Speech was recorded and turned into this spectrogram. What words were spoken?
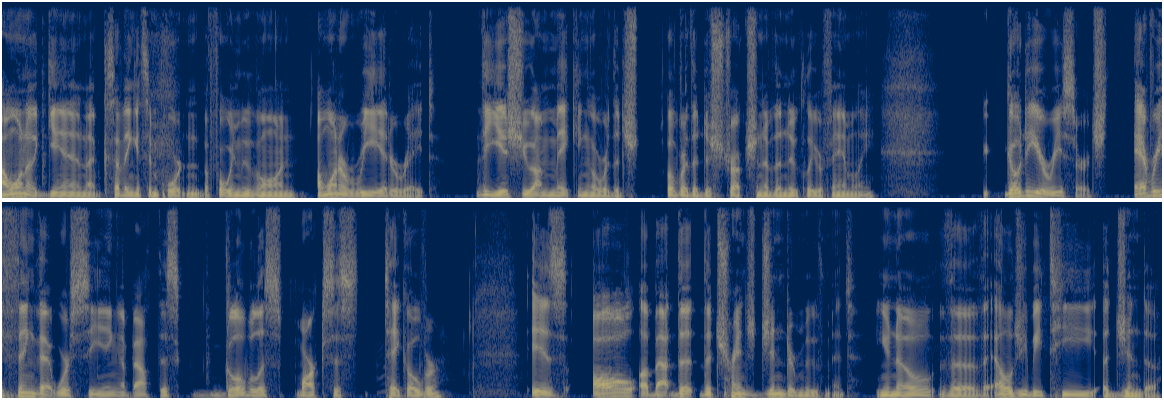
I want to again, because I think it's important before we move on. I want to reiterate the issue I'm making over the over the destruction of the nuclear family. Go do your research. Everything that we're seeing about this globalist Marxist takeover is all about the the transgender movement. You know, the the LGBT agenda.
